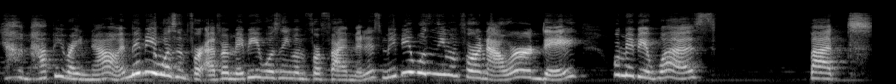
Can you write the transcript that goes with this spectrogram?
yeah, I'm happy right now. And maybe it wasn't forever. Maybe it wasn't even for five minutes. Maybe it wasn't even for an hour or a day, or maybe it was. But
